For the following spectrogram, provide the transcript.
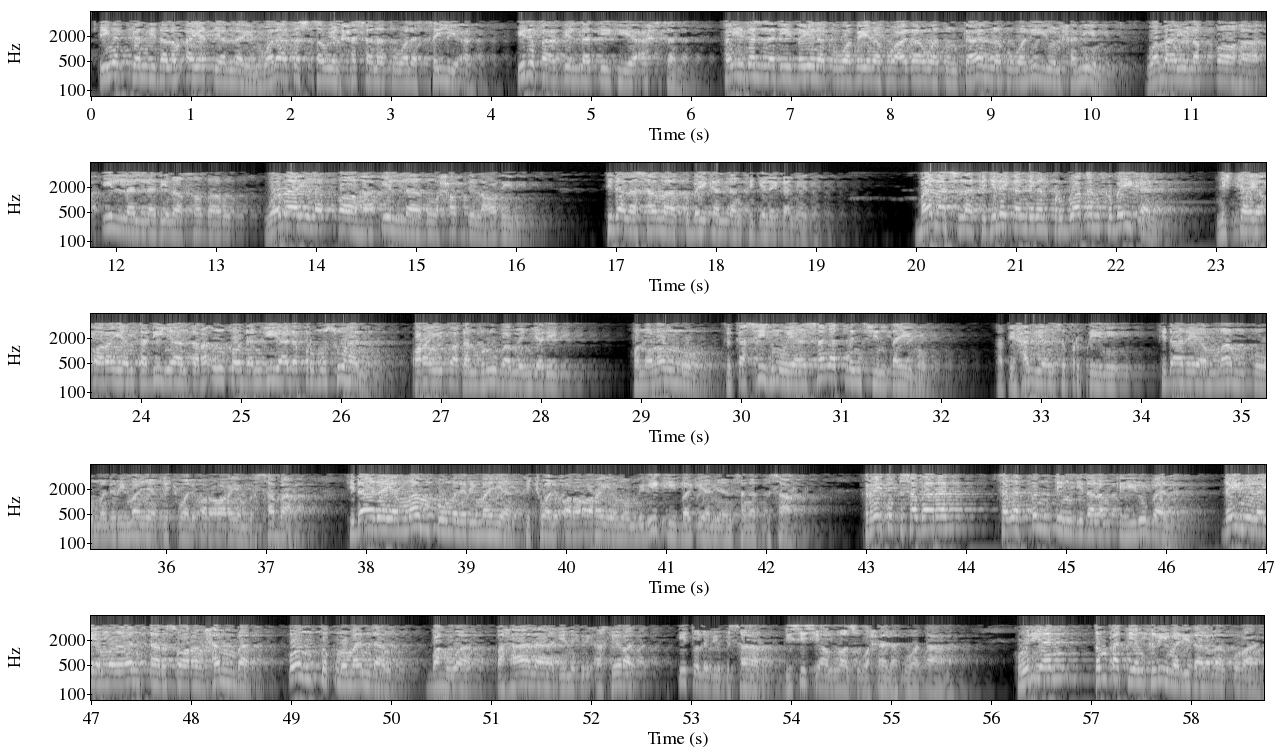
ingatkan di dalam ayat yang lain, "Wala tastawil hasanatu wala sayyi'ah, idfa billati hiya ahsan." فإذا الذي بينك وبينه عداوة كأنه ولي حميم وما يلقاها إلا الذين صبروا وما يلقاها إلا ذو حظ عظيم Tidaklah sama kebaikan dan kejelekan itu. Balaslah kejelekan dengan perbuatan kebaikan. Niscaya orang yang tadinya antara engkau dan dia ada permusuhan, orang itu akan berubah menjadi penolongmu, kekasihmu yang sangat mencintaimu. Tapi hal yang seperti ini tidak ada yang mampu menerimanya kecuali orang-orang yang bersabar tidak ada yang mampu menerimanya kecuali orang-orang yang memiliki bagian yang sangat besar. Karena itu kesabaran sangat penting di dalam kehidupan. Dan inilah yang mengantar seorang hamba untuk memandang bahwa pahala di negeri akhirat itu lebih besar di sisi Allah Subhanahu wa taala. Kemudian tempat yang kelima di dalam Al-Qur'an.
